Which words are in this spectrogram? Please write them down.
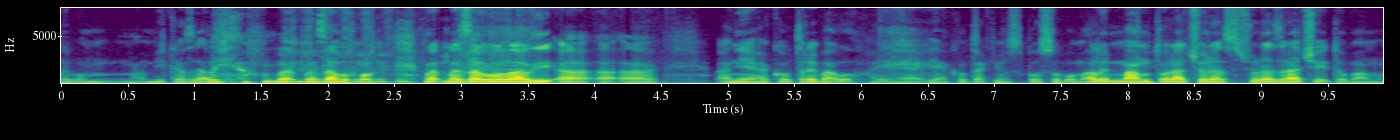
lebo mi kazali, ma, ma, zavolali, ma, ma zavolali a, a, a, a nejako trebalo, hej, nejak, nejako takým spôsobom. Ale mám to čoraz, čoraz radšej to mám.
